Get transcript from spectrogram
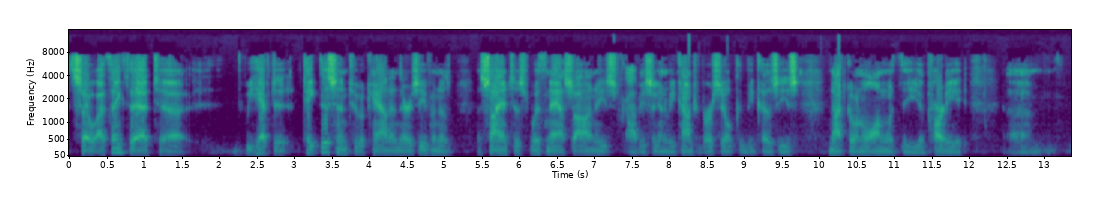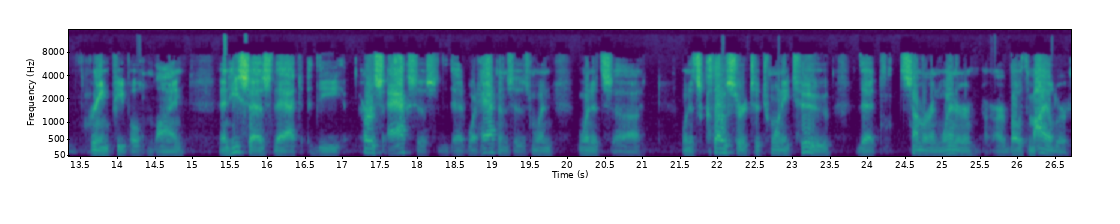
So I think that uh, we have to take this into account, and there's even a, a scientist with NASA, and he's obviously going to be controversial because he's not going along with the uh, party um, green people line. And he says that the Earth's axis, that what happens is when when it's uh, when it's closer to 22, that summer and winter are both milder,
